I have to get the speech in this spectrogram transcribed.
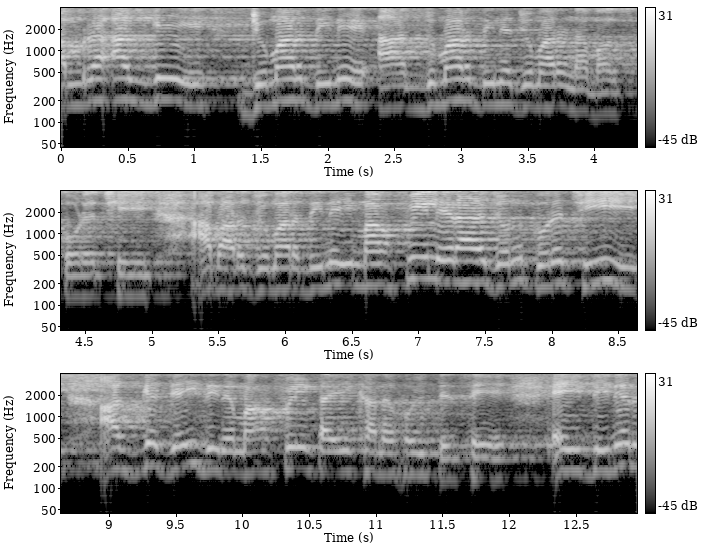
আমরা আজকে জুমার দিনে আর জুমার দিনে জুমার নামাজ পড়েছি, আবার জুমার দিনেই মাহফিলের আয়োজন করেছি। আজকে যেই দিনে মাহফিলটা এইখানে হইতেছে, এই দিনের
